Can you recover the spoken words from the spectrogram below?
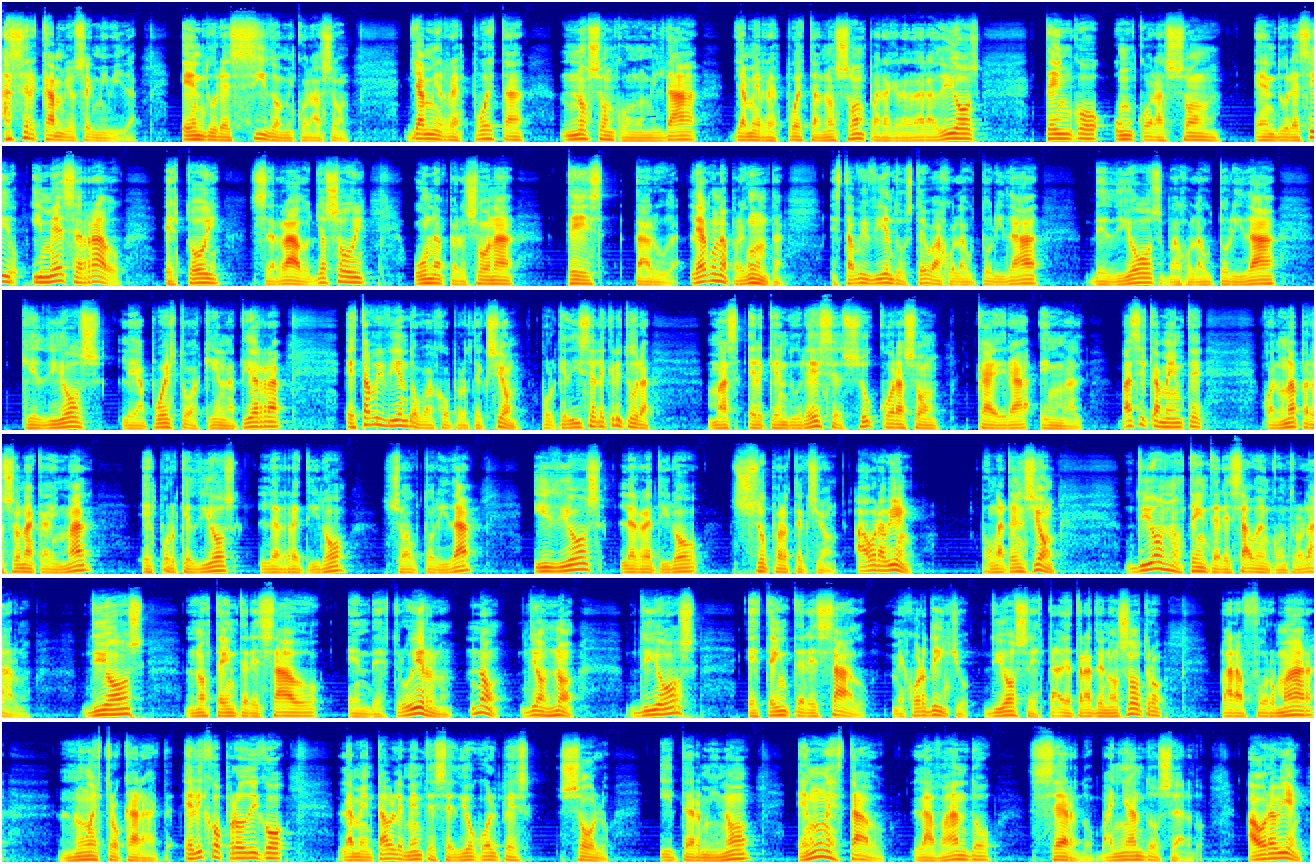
hacer cambios en mi vida. He endurecido mi corazón. Ya mis respuestas no son con humildad, ya mis respuestas no son para agradar a Dios. Tengo un corazón endurecido y me he cerrado. Estoy cerrado. Ya soy una persona testaruda. Le hago una pregunta. ¿Está viviendo usted bajo la autoridad de Dios, bajo la autoridad que Dios le ha puesto aquí en la tierra? Está viviendo bajo protección, porque dice la Escritura, mas el que endurece su corazón caerá en mal. Básicamente, cuando una persona cae en mal, es porque Dios le retiró su autoridad y Dios le retiró su protección. Ahora bien, ponga atención, Dios no está interesado en controlarnos. Dios no está interesado en destruirnos. No, Dios no. Dios está interesado, mejor dicho, Dios está detrás de nosotros para formar nuestro carácter. El hijo pródigo lamentablemente se dio golpes solo y terminó en un estado lavando cerdo, bañando cerdo. Ahora bien,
